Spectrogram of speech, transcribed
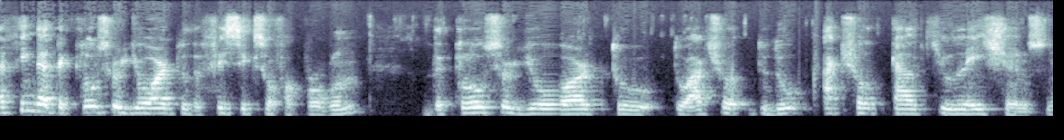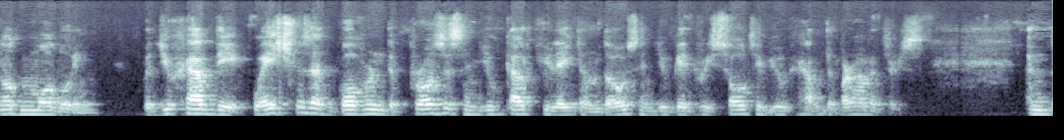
I think that the closer you are to the physics of a problem, the closer you are to to actual to do actual calculations, not modeling. But you have the equations that govern the process, and you calculate on those, and you get results if you have the parameters. And,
